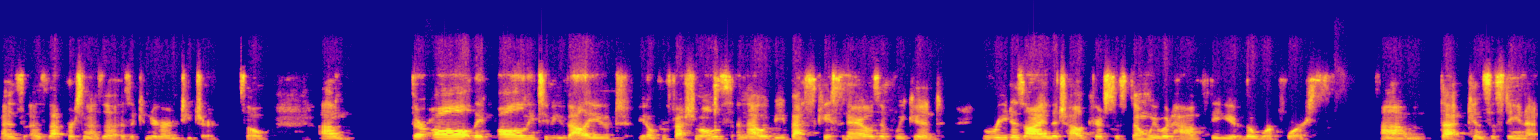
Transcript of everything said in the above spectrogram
as as that person as a as a kindergarten teacher. So um, they're all they all need to be valued, you know, professionals, and that would be best case scenarios if we could redesign the childcare system, we would have the, the workforce um, that can sustain it.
